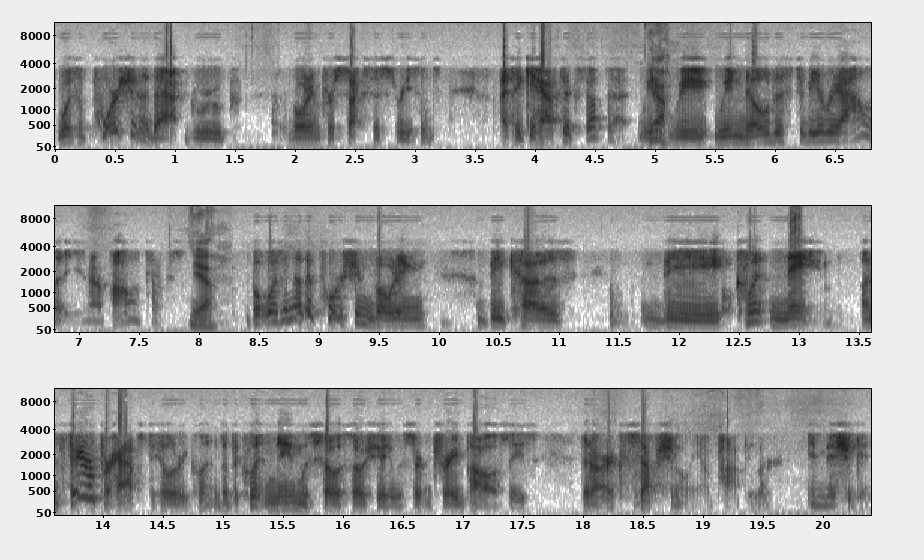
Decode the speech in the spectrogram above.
Was a portion of that group voting for sexist reasons? I think you have to accept that. We, yeah. we, we know this to be a reality in our politics. Yeah. But was another portion voting because the Clinton name, unfair perhaps to Hillary Clinton, but the Clinton name was so associated with certain trade policies that are exceptionally unpopular in Michigan.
